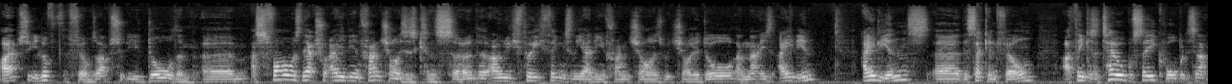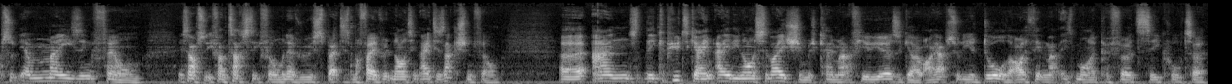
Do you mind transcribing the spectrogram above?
I absolutely love the films. I absolutely adore them. Um, as far as the actual Alien franchise is concerned, there are only three things in the Alien franchise which I adore, and that is Alien, Aliens, uh, the second film. I think it's a terrible sequel, but it's an absolutely amazing film. It's an absolutely fantastic film in every respect. It's my favourite 1980s action film. Uh, and the computer game Alien Isolation, which came out a few years ago, I absolutely adore that. I think that is my preferred sequel to,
